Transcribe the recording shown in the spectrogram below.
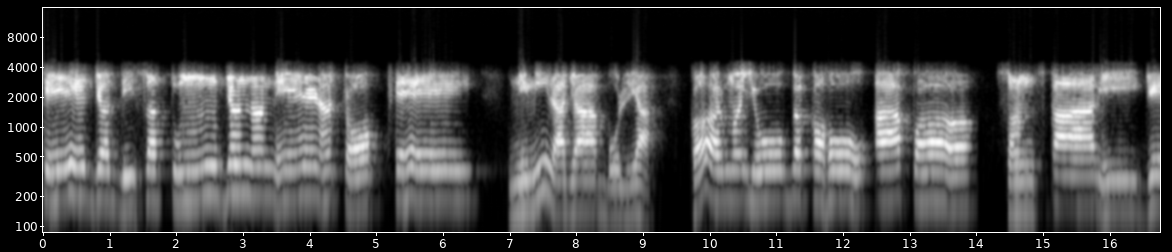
તેજ દિશતું જન નેણ ચોખે. નિમિ રાજા બોલ્યા કર્મયોગ કહો આપ સંસ્કારી જે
